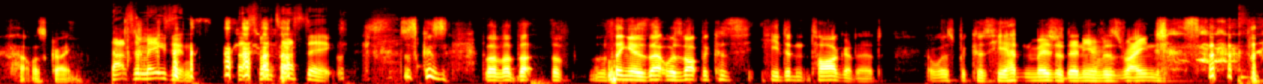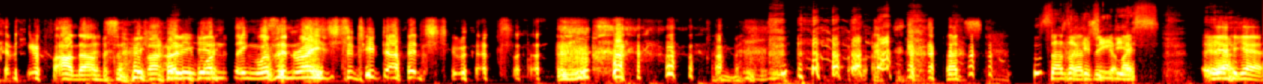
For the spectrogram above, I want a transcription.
that was great. That's amazing. That's fantastic. just because the, the the the the thing is that was not because he didn't target it. It was because he hadn't measured any of his ranges. then he found out so that you only hit- one thing was in range to do damage to it. That's Sounds like That's a a like- genius. yeah, yeah.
